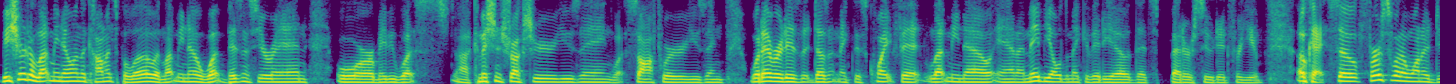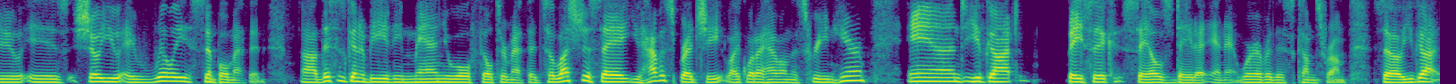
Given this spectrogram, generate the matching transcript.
be sure to let me know in the comments below and let me know what business you're in or maybe what uh, commission structure you're using, what software you're using, whatever it is that doesn't make this quite fit, let me know and I may be able to make a video that's better suited for you. Okay, so first what I want to do is show you a really simple method. Uh, this is going to be the manual filter method. So let's just say you have a spreadsheet like what I have on the screen here, and you've got basic sales data in it, wherever this comes from. So you've got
